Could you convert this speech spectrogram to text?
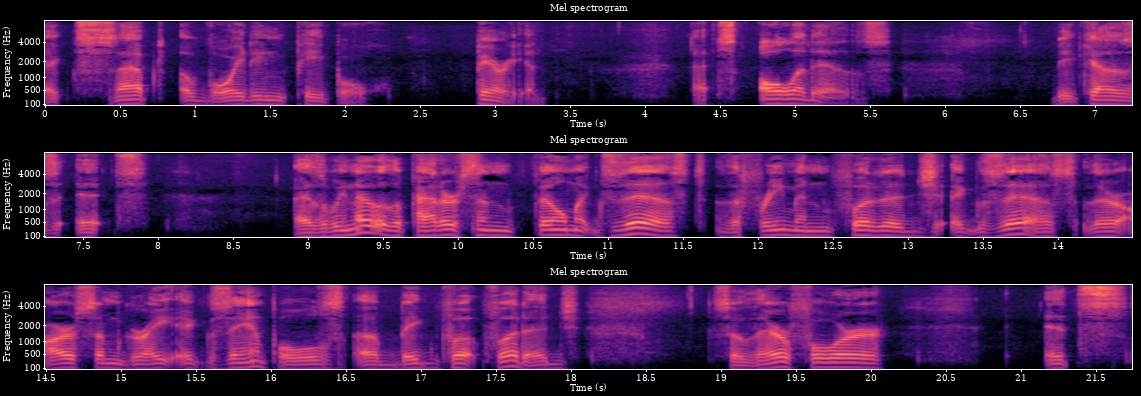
except avoiding people. Period. That's all it is. Because it's, as we know, the Patterson film exists, the Freeman footage exists. There are some great examples of Bigfoot footage. So, therefore, it's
